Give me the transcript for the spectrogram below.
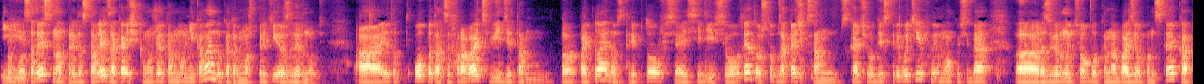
и, соответственно, предоставлять заказчикам уже там, ну, не команду, которая может прийти и развернуть, а этот опыт оцифровать в виде там пайплайнов, скриптов, CI/CD, всего вот этого, чтобы заказчик сам скачивал дистрибутив и мог у себя э, развернуть облако на базе OpenStack.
